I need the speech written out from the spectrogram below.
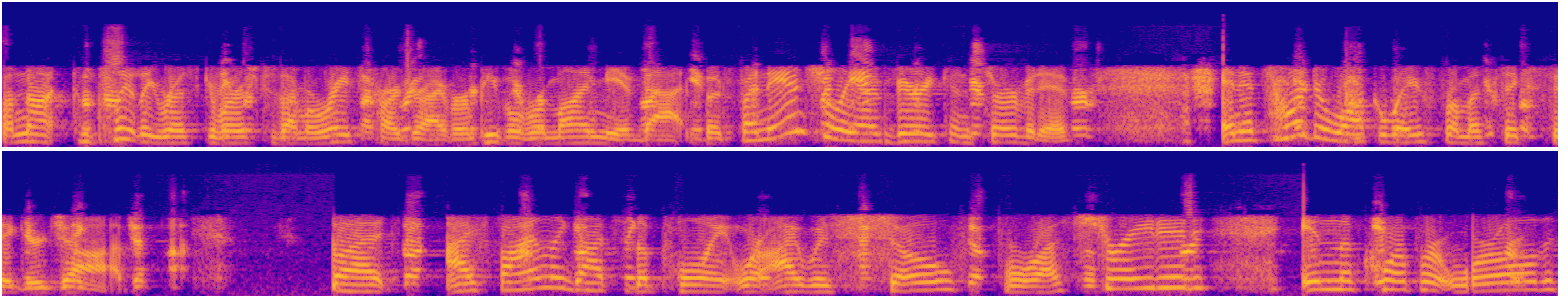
I'm not completely risk averse because I'm a race car driver and people remind me of that. But financially, I'm very conservative. And it's hard to walk away from a six figure job. But I finally got to the point where I was so frustrated in the corporate world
